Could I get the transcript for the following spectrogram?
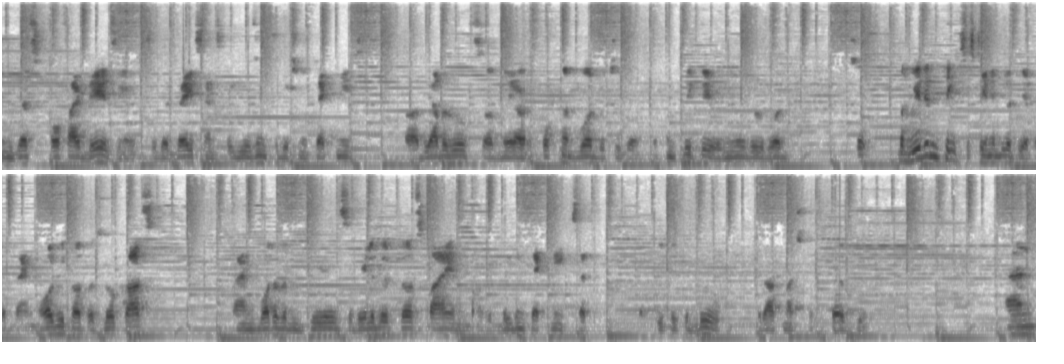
in just four five days. You know, so they're very sensible using traditional techniques. Uh, the other roofs are made out of coconut wood, which is a, a completely renewable wood. So, but we didn't think sustainability at the time. All we thought was low cost and what are the materials available close by and what are the building techniques that people could do without much difficulty. And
